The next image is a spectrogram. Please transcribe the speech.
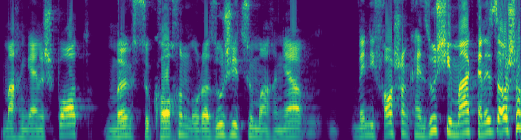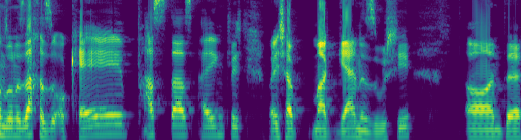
machen gerne Sport, mögen es zu kochen oder Sushi zu machen. Ja, wenn die Frau schon kein Sushi mag, dann ist auch schon so eine Sache so, okay, passt das eigentlich? Weil ich hab, mag gerne Sushi. Und äh,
